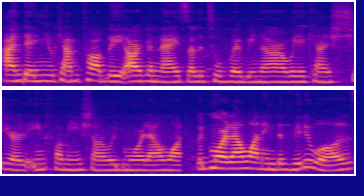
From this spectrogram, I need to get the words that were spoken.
And then you can probably organize a little webinar where you can share the information with more than one with more than one individuals.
